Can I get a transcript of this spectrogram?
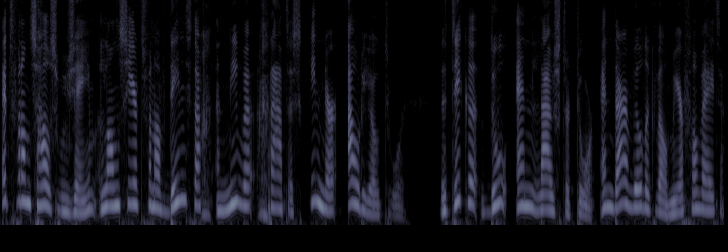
Het Frans Hals Museum lanceert vanaf dinsdag een nieuwe gratis kinderaudiotour. De dikke Doe- en Luistertour. En daar wilde ik wel meer van weten.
